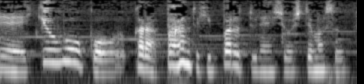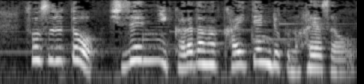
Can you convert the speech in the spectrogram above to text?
えー、飛球方向からバーンと引っ張るという練習をしてますそうすると自然に体が回転力の速さを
